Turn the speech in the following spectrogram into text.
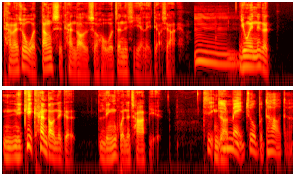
坦白说，我当时看到的时候，我真的是眼泪掉下来，嗯因为那个你你可以看到那个灵魂的差别。是医美做不到的，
